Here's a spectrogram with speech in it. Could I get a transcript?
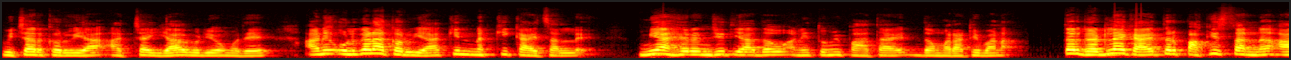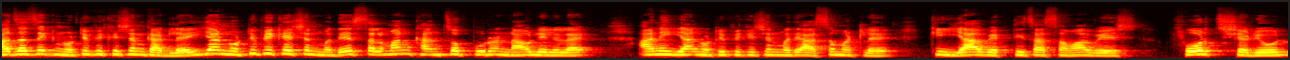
विचार करूया आजच्या या व्हिडिओमध्ये. आणि उलगडा करूया की नक्की काय चाललंय. मी आहे रणजित यादव आणि तुम्ही पाहताय द मराठी बाणा. तर घडलंय काय? तर पाकिस्ताननं आजच एक नोटिफिकेशन काढलंय. या नोटिफिकेशनमध्ये सलमान खानचं पूर्ण नाव लिहिलेलं आहे. आणि या नोटिफिकेशनमध्ये असं म्हटलंय की या व्यक्तीचा समावेश fourth schedule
